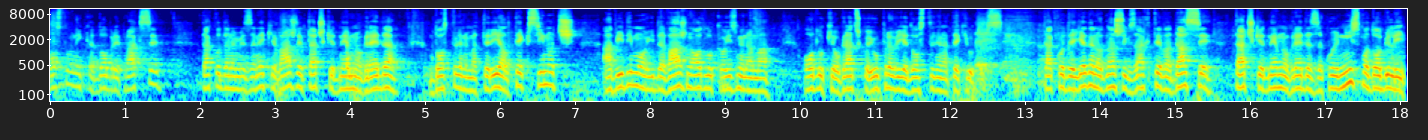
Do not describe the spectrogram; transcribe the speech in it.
poslovnika dobre prakse, tako da nam je za neke važne tačke dnevnog reda dostavljen materijal tek sinoć, a vidimo i da važna odluka o izmenama odluke o gradskoj upravi je dostavljena tek jutros. Tako da je jedan od naših zahteva da se tačke dnevnog reda za koje nismo dobili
